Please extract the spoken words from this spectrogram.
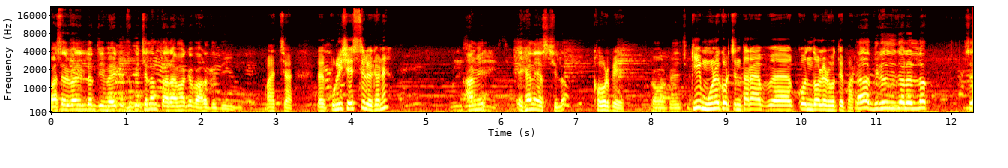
পাশের বাড়ির লোক যে বাড়িতে ঢুকেছিলাম তারা আমাকে ভারতে দিইনি আচ্ছা পুলিশ এসেছিল এখানে? আমি এখানে এসেছিল। খবর পেয়ে? খবর পেয়েছি। কি মনে করছেন তারা কোন দলের হতে পারে? তারা বিরোধী দলের লোক। সে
